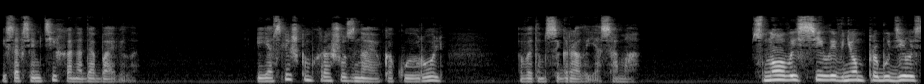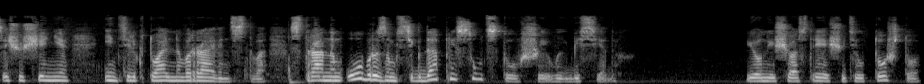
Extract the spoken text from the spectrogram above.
И совсем тихо она добавила. И я слишком хорошо знаю, какую роль в этом сыграла я сама. С новой силой в нем пробудилось ощущение интеллектуального равенства, странным образом всегда присутствовавшее в их беседах. И он еще острее ощутил то, что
